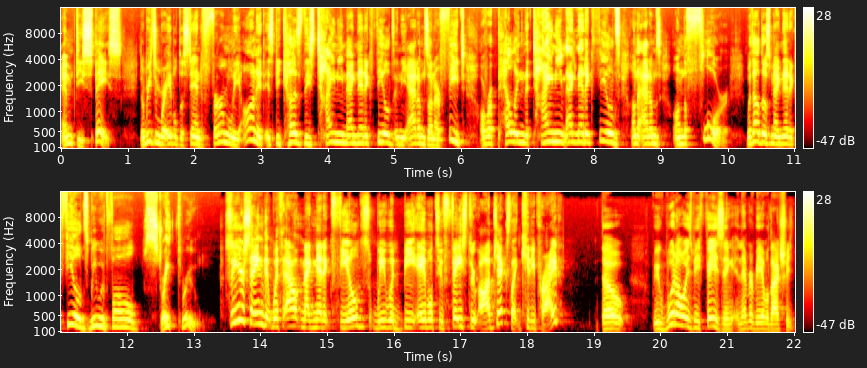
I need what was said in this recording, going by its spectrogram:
empty space. The reason we're able to stand firmly on it is because these tiny magnetic fields in the atoms on our feet are repelling the tiny magnetic fields on the atoms on the floor. Without those magnetic fields, we would fall straight through. So you're saying that without magnetic fields, we would be able to phase through objects like Kitty Pryde? Though we would always be phasing and never be able to actually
